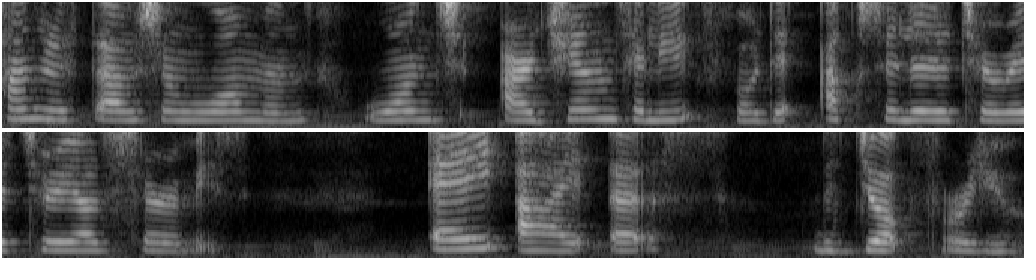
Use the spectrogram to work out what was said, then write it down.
Hundred thousand women want urgently for the Auxiliary Territorial Service. AIS, the job for you.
